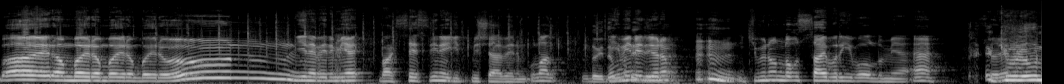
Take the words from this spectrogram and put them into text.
Bayram bayram bayram bayram. Yine benim ya bak ses yine gitmiş ha benim. Ulan Duydun mu yemin dediğimi? ediyorum 2019 Cyber gibi oldum ya. Heh. Söyle. Gülün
